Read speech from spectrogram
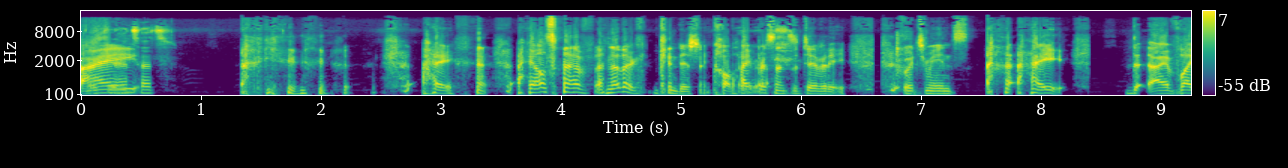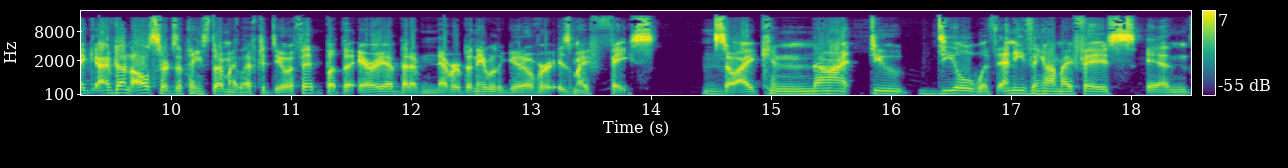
I? I I also have another condition called Oh, gosh. hypersensitivity, which means I I've like I've done all sorts of things throughout my life to deal with it, but the area that I've never been able to get over is my face. Hmm. So I cannot do deal with anything on my face, and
